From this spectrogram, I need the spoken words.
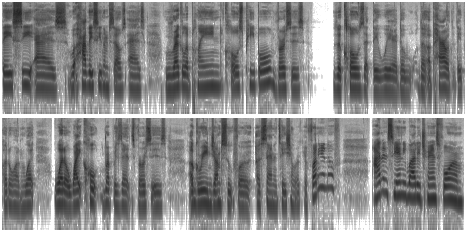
they see as how they see themselves as regular plain clothes people versus the clothes that they wear the the apparel that they put on what what a white coat represents versus a green jumpsuit for a sanitation worker. Funny enough i didn't see anybody transform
